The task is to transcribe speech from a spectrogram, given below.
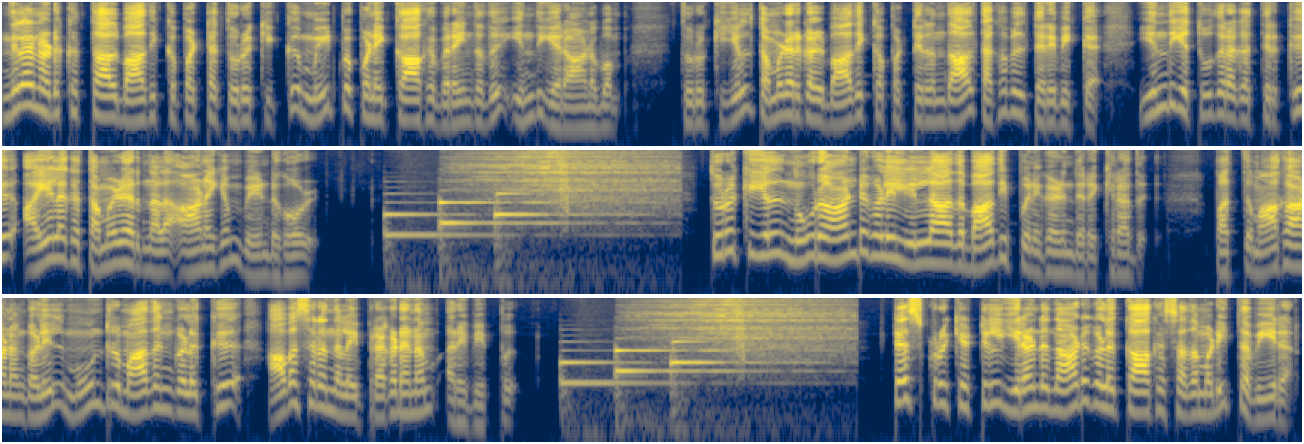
நிலநடுக்கத்தால் பாதிக்கப்பட்ட துருக்கிக்கு மீட்புப் பணிக்காக விரைந்தது இந்திய ராணுவம் துருக்கியில் தமிழர்கள் பாதிக்கப்பட்டிருந்தால் தகவல் தெரிவிக்க இந்திய தூதரகத்திற்கு அயலக தமிழர் நல ஆணையம் வேண்டுகோள். துருக்கியில் நூறு ஆண்டுகளில் இல்லாத பாதிப்பு நிகழ்ந்திருக்கிறது. பத்து மாகாணங்களில் மூன்று மாதங்களுக்கு அவசர நிலை பிரகடனம் அறிவிப்பு. டெஸ்ட் கிரிக்கெட்டில் இரண்டு நாடுகளுக்காக சதமடித்த வீரர்.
